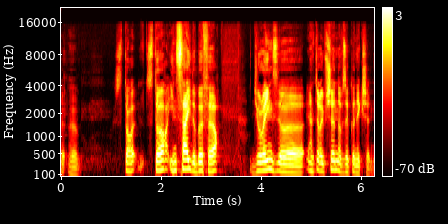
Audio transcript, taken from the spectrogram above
uh, uh store, store inside the buffer during the interruption of the connection.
